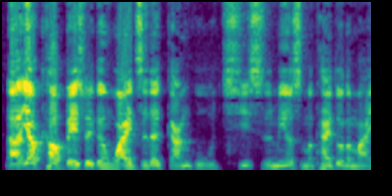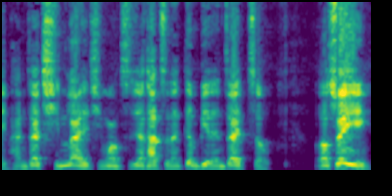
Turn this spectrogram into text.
那要靠北水跟外资的港股其实没有什么太多的买盘在青睐的情况之下，它只能跟别人在走，呃，所以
